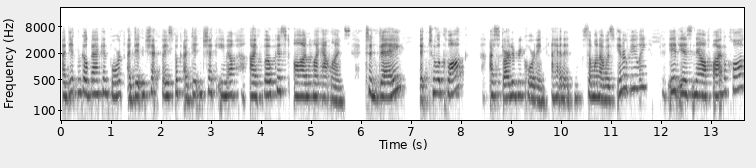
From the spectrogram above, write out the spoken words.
I didn't go back and forth. I didn't check Facebook. I didn't check email. I focused on my outlines. Today at two o'clock, I started recording. I had a, someone I was interviewing. It is now five o'clock,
